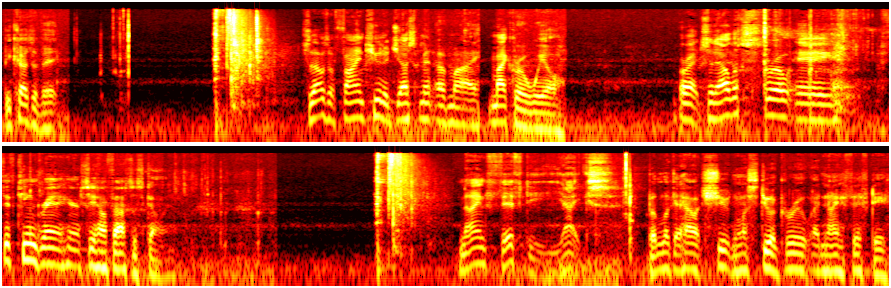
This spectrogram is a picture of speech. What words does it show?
because of it. So that was a fine-tune adjustment of my micro wheel. All right, so now let's throw a 15 grain in here and see how fast it's going. 950, yikes. But look at how it's shooting. Let's do a group at 950.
